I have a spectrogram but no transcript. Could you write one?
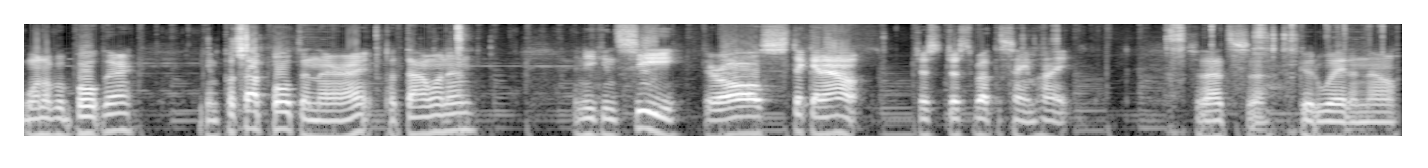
one of a bolt there. You can put that bolt in there, right? Put that one in, and you can see they're all sticking out just just about the same height. So that's a good way to know.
